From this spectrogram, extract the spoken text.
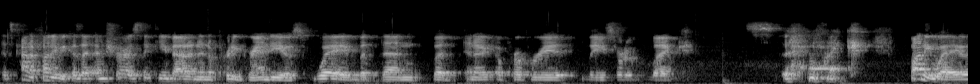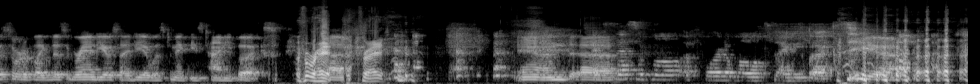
it's kind of funny because I, I'm sure I was thinking about it in a pretty grandiose way, but then, but in a appropriately sort of like, like funny way, it was sort of like this grandiose idea was to make these tiny books. right, Uh, right. And uh, Accessible, affordable, tiny books. yeah,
